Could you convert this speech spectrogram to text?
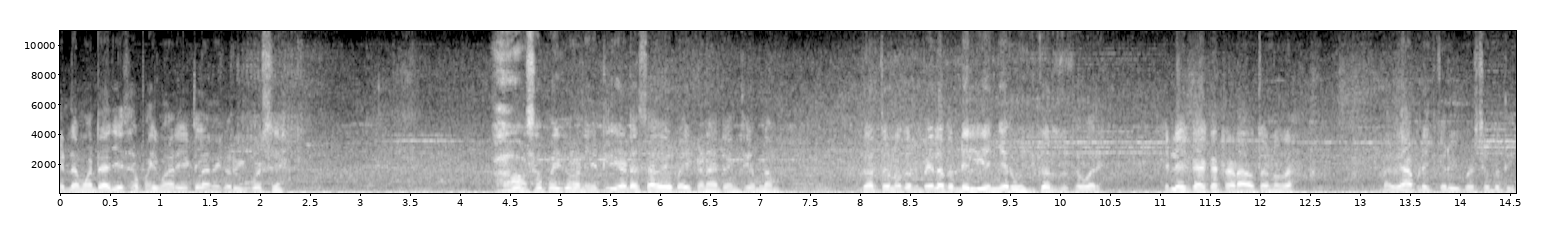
એટલા માટે આજે સફાઈ મારે એકલાને કરવી પડશે. હા, સફાઈ કરવાની એટલી આડસ આવે ભાઈ ઘણા ટાઈમથી હમણાં. કરતો નહોતો ને, પહેલાં તો ડેલી અંદર હું જ કરતો સવારે. એટલે કાંઈ કટાડા આવતા નહોતા હવે આપણે જ કરવી પડશે બધી.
